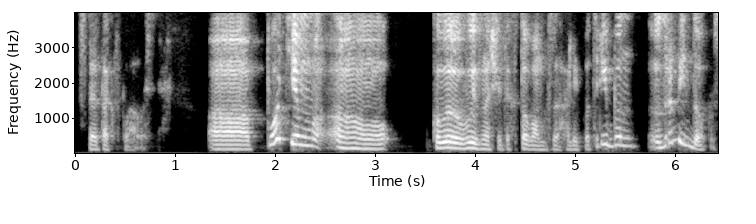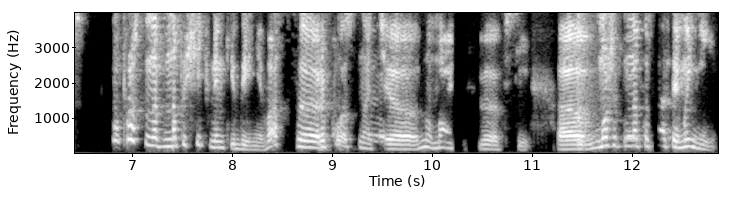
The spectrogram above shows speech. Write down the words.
все так склалось. Потім, коли ви визначите, хто вам взагалі потрібен, зробіть допис. Ну просто напишіть в LinkedIn, вас е, репостнуть, е, ну мають е, всі. Можете написати мені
